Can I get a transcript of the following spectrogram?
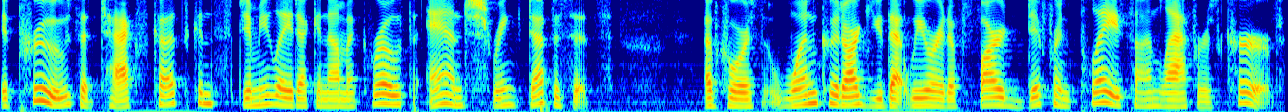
it proves that tax cuts can stimulate economic growth and shrink deficits. Of course, one could argue that we are at a far different place on Laffer's curve.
